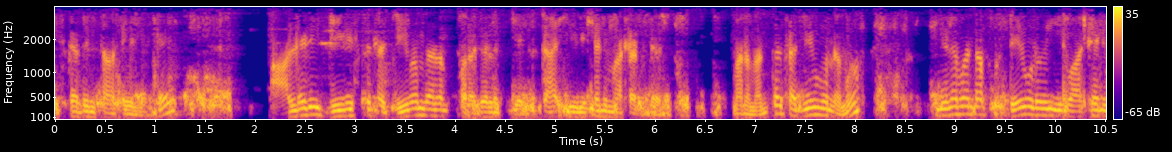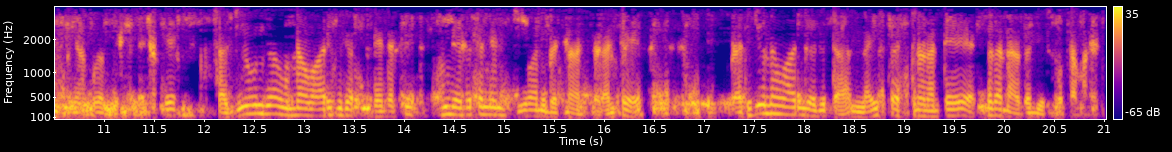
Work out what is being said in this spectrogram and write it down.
డిస్కబింగ్ థాట్ ఏంటంటే ఆల్రెడీ జీవిస్తున్న జీవం గల ప్రజలకు ఎంత ఈ విషయాన్ని మాట్లాడుతారు మనమంతా సజీవం ఉన్నాము నిలబడినప్పుడు దేవుడు ఈ వాక్యాన్ని జ్ఞాపకం అంటే సజీవులుగా ఉన్న వారికి చెప్తుంది ఏంటంటే ఎదుట నేను జీవాన్ని పెట్టినా అంటాడు. అంటే ప్రతి ఉన్న వారి ఎదుట లైఫ్ పెడుతున్నాడు అంటే ఎట్లదని అర్థం చేసుకుంటాం అనేది.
